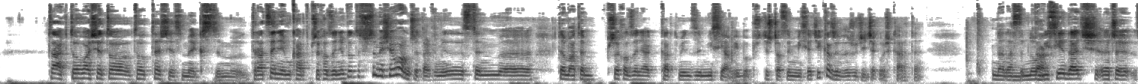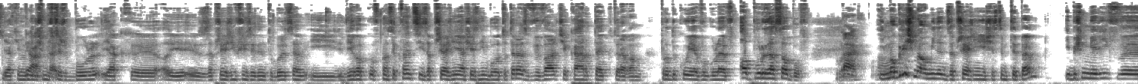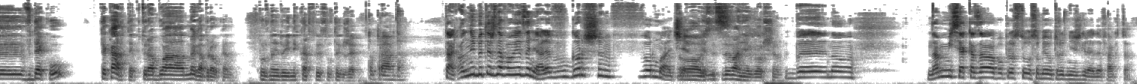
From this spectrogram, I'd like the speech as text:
Tak, to właśnie to, to też jest myk z tym traceniem kart, przechodzeniem. To też w sumie się łączy tak z tym e, tematem przechodzenia kart między misjami, bo przecież czasem misja ci każe wyrzucić jakąś kartę. Na następną tak. misję dać, znaczy... Jaki my ja, mieliśmy tak. przecież ból, jak y, y, zaprzyjaźniliśmy się z jednym tubylcem i w jego w konsekwencji zaprzyjaźnienia się z nim było to teraz wywalcie kartę, która wam produkuje w ogóle w opór zasobów. Tak. I mogliśmy ominąć zaprzyjaźnienie się z tym typem i byśmy mieli w, w deku tę kartę, która była mega broken w porównaniu do innych kart, które są w tej grze. To prawda. Tak, on niby też dawał jedzenie, ale w gorszym formacie. O, więc zdecydowanie gorszym. jakby, no... Nam misja kazała po prostu sobie utrudnić grę de facto.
